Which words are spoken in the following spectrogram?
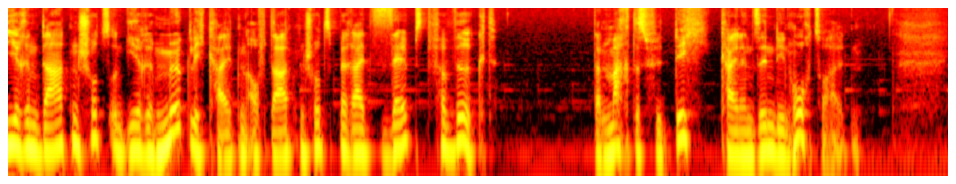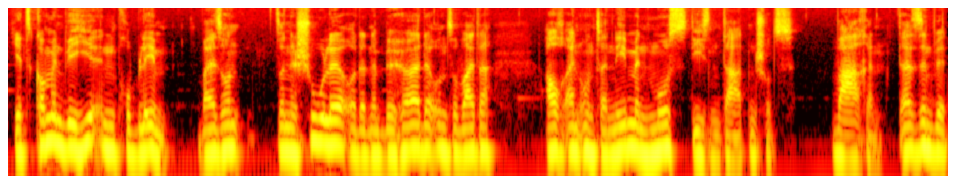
ihren Datenschutz und ihre Möglichkeiten auf Datenschutz bereits selbst verwirkt. Dann macht es für dich keinen Sinn, den hochzuhalten. Jetzt kommen wir hier in ein Problem, weil so, so eine Schule oder eine Behörde und so weiter, auch ein Unternehmen muss diesen Datenschutz wahren. Da sind wir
